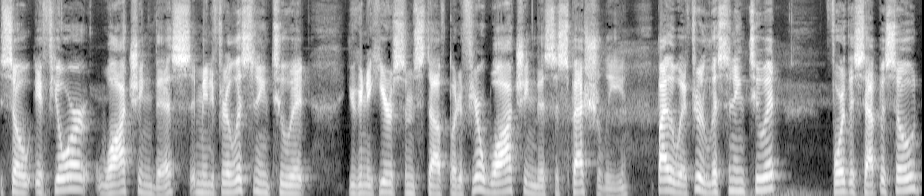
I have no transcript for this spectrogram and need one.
so if you're watching this, I mean, if you're listening to it, you're going to hear some stuff. But if you're watching this, especially, by the way, if you're listening to it, for this episode,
